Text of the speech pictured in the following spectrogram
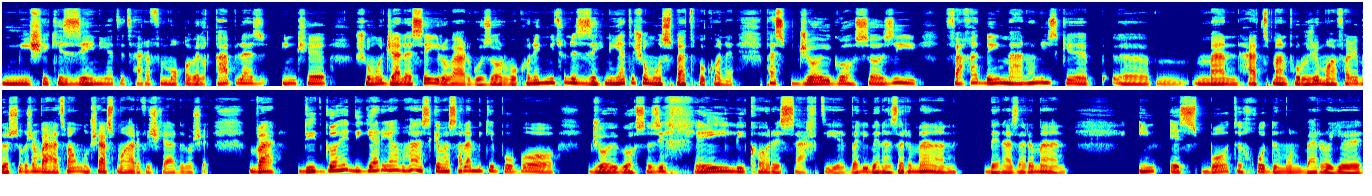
میشه که ذهنیت طرف مقابل قبل از اینکه شما جلسه ای رو برگزار بکنید می‌تونه ذهنیتش رو مثبت بکنه؟ پس جایگاه سازی فقط به این معنا نیست که من حتما پروژه موفقی داشته باشم و حتما اون شخص معرفیش کرده باشه. و دیدگاه دیگری هم هست که مثلا میگه بابا جایگاه سازی خیلی کار سختیه. ولی به نظر من به نظر من این اثبات خودمون برای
